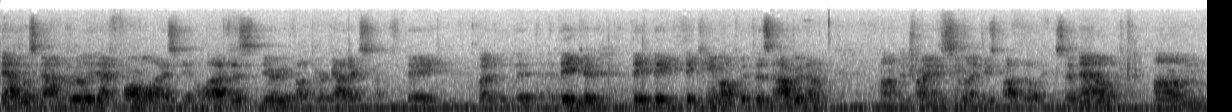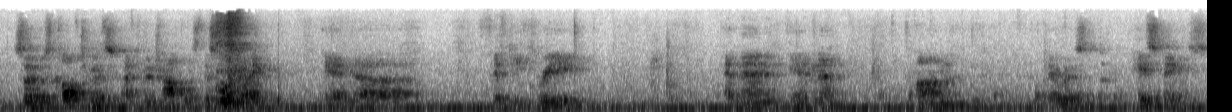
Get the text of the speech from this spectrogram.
that was not really that formalized yet. A lot of this theory about the ergodic stuff. They, but they could, they, they, they came up with this algorithm um, to try and simulate these probabilities. And now, um, so it was called after Metropolis. This was like in uh, 53. And then in, um, there was Hastings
